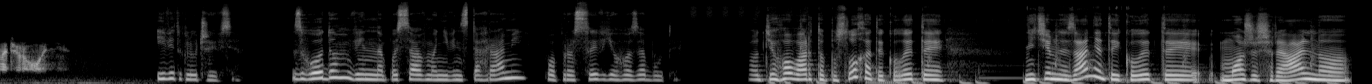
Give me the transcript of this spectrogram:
На чергуванні. і відключився. Згодом він написав мені в інстаграмі й попросив його забути. От його варто послухати, коли ти нічим не зайнятий, коли ти можеш реально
